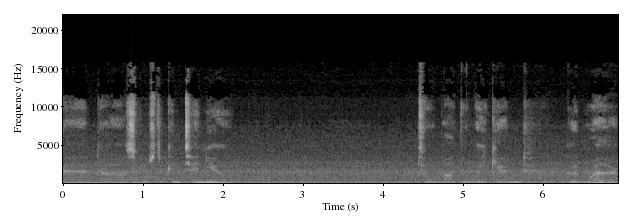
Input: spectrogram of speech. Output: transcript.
And uh, supposed to continue to about the weekend. Good weather,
